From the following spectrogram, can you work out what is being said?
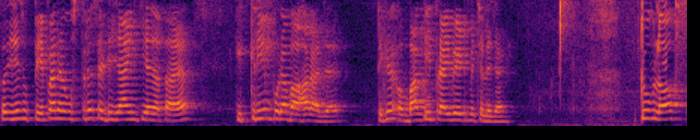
तो ये जो पेपर है, उस तरह से डिज़ाइन किया जाता है कि क्रीम पूरा बाहर आ जाए, ठीक है, और बाकी प्राइवेट में चले जाए। टू ब्लॉक्स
